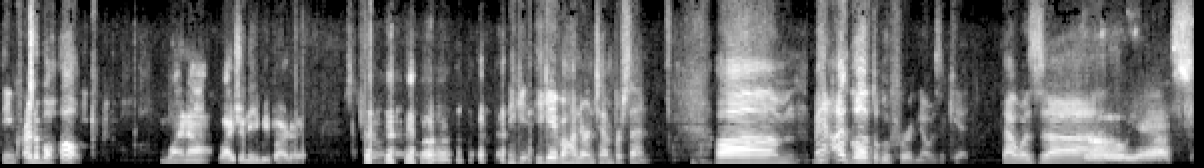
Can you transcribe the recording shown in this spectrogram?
the Incredible Hulk. Why not? Why shouldn't he be part of it? It's true. he, he gave 110%. Um, man, I loved Lou Ferrigno as a kid. That was uh, oh yes,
